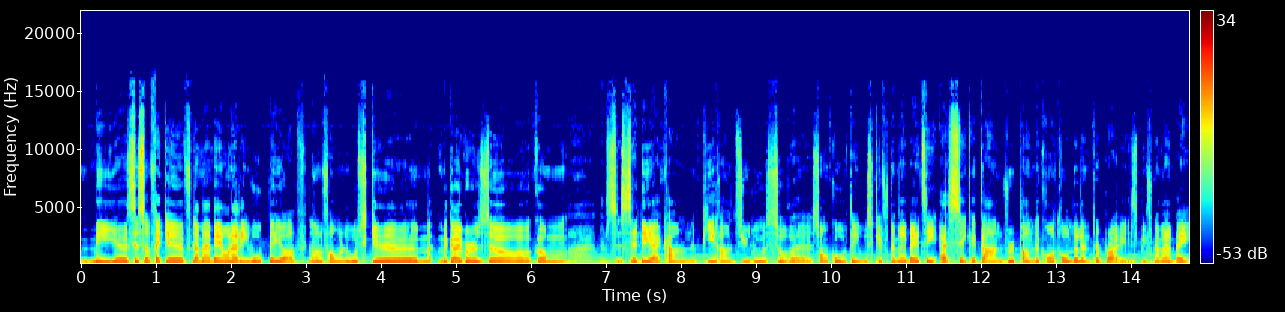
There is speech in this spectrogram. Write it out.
mais euh, c'est ça, fait que finalement, ben, on arrive au payoff, dans le fond, là, où ce que MacGyver's a comme cédé à Khan, puis rendu là, sur son côté, où ce que finalement, ben, tu que Khan veut prendre le contrôle de l'Enterprise, puis finalement, ben,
